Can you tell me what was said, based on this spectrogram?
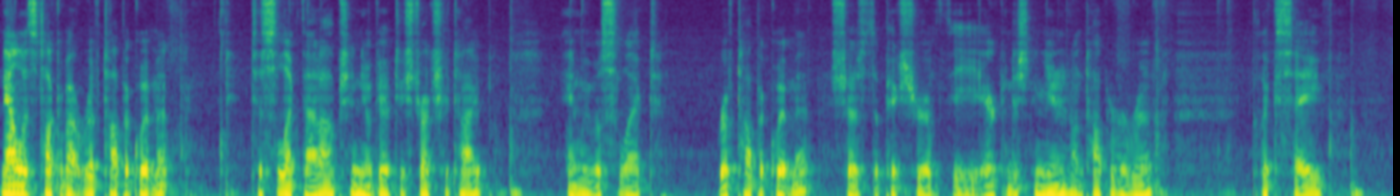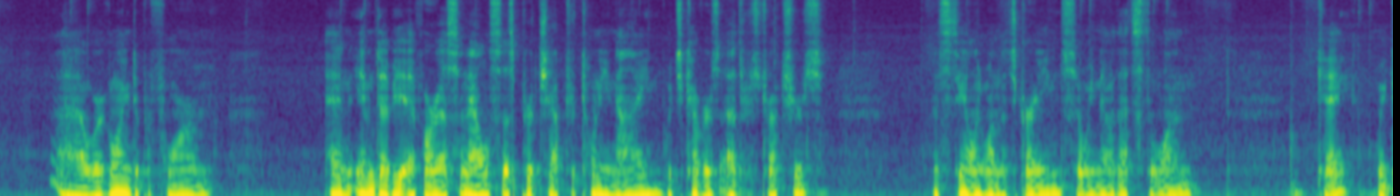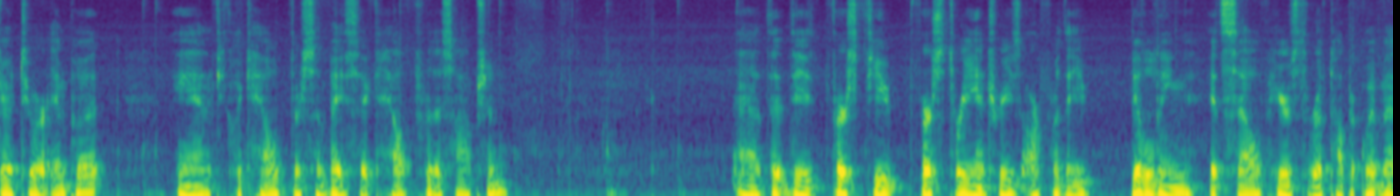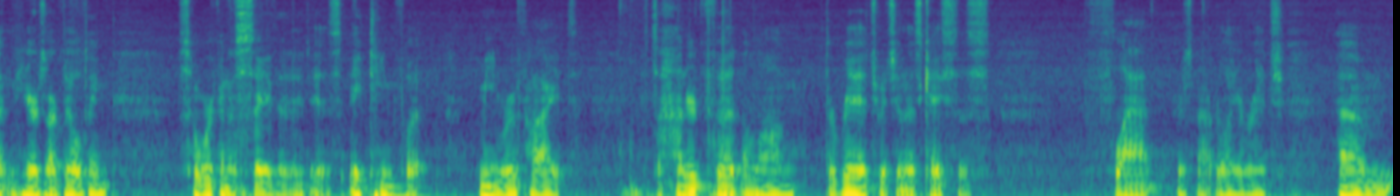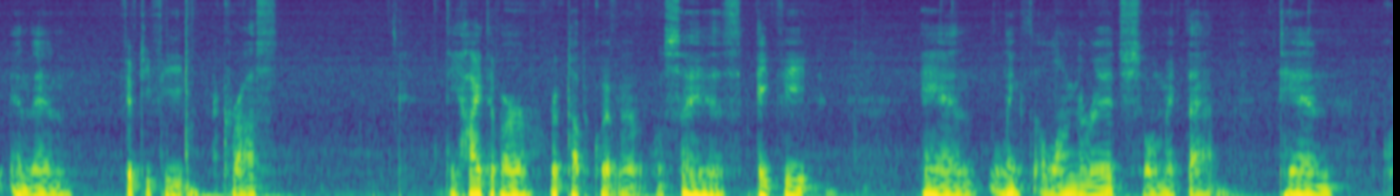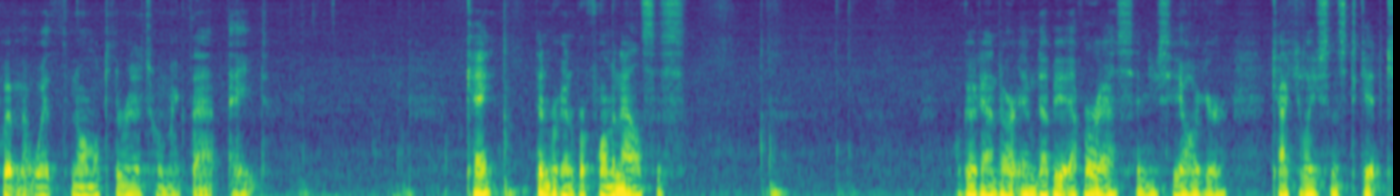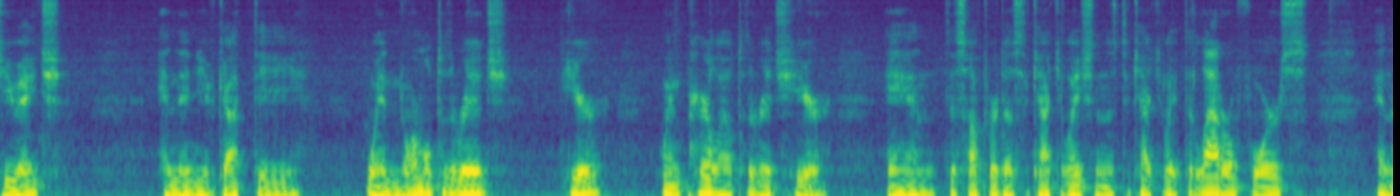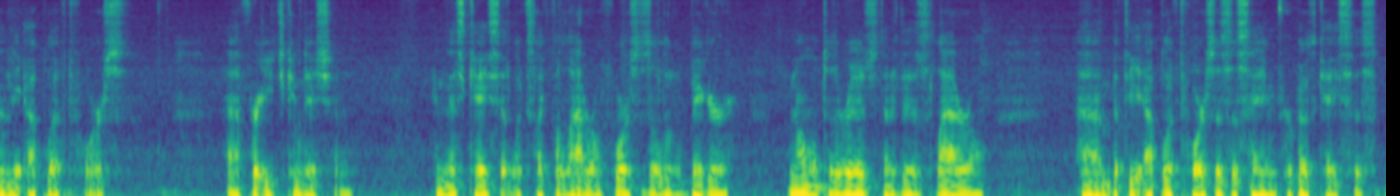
Now let's talk about rooftop equipment. To select that option, you'll go to structure type and we will select rooftop equipment. Shows the picture of the air conditioning unit on top of a roof. Click save. Uh, we're going to perform an MWFRS analysis per chapter 29, which covers other structures. That's the only one that's green, so we know that's the one. Okay, we go to our input, and if you click help, there's some basic help for this option. Uh, the, the first few, first three entries are for the building itself. Here's the rooftop equipment, and here's our building. So we're going to say that it is 18 foot mean roof height. It's 100 foot along the ridge, which in this case is flat. There's not really a ridge. Um, and then 50 feet across. The height of our rooftop equipment, we'll say, is 8 feet. And length along the ridge, so we'll make that 10. Equipment width normal to the ridge, we'll make that 8. Okay, then we're going to perform analysis. We'll go down to our MWFRS and you see all your calculations to get QH. And then you've got the when normal to the ridge here, when parallel to the ridge here. And the software does the calculations to calculate the lateral force and then the uplift force uh, for each condition. In this case, it looks like the lateral force is a little bigger normal to the ridge than it is lateral, um, but the uplift force is the same for both cases.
